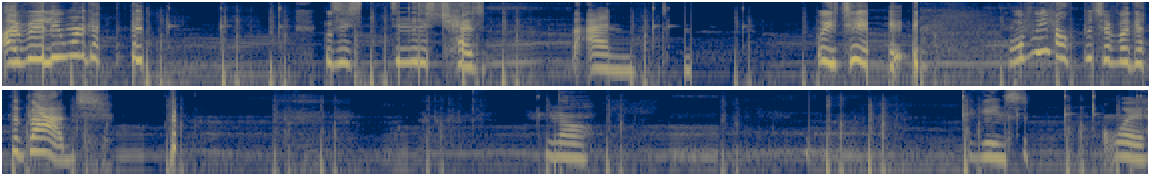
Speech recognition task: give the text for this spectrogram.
I really want to get the because it's in this chest and wait here. What if we help each other get the badge? No. Against where?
